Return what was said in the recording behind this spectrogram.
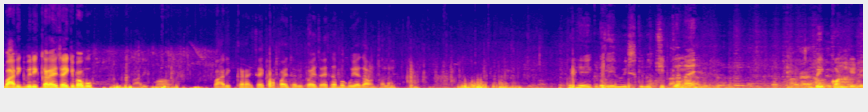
बारीक बिरीक करायचं आहे की बाबू? बारीक मग. बारीक करायचं आहे कापायचं बिपायचं आहे तर बघूया जाऊन चला. तर हे इकडे हे वीस किलो चिकन आहे. बिग क्वांटिटी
